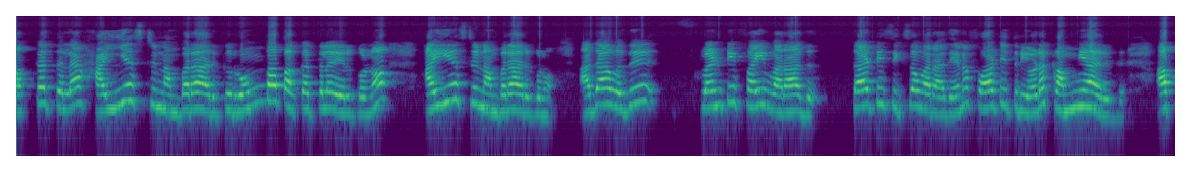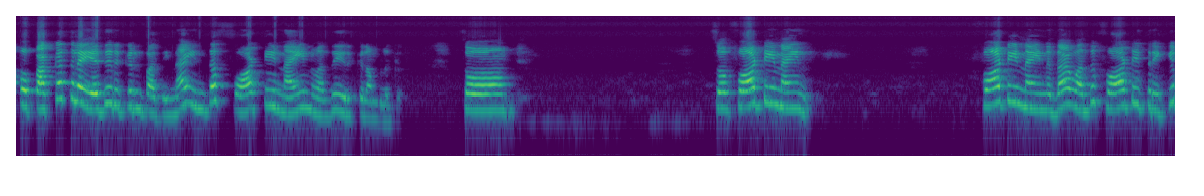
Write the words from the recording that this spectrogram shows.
பக்கத்தில் ஹையஸ்ட் நம்பராக இருக்குது ரொம்ப பக்கத்தில் இருக்கணும். ஹையஸ்ட் நம்பராக இருக்கணும். அதாவது டுவெண்ட்டி ஃபைவ் வராது. தேர்ட்டி சிக்ஸும் வராது. ஏன்னா ஃபார்ட்டி த்ரீயோட கம்மியாக இருக்குது அப்போ பக்கத்தில் எது இருக்குன்னு பார்த்தீங்கன்னா இந்த ஃபார்ட்டி நைன் வந்து இருக்குது நம்மளுக்கு. So so forty nine forty nine தான் வந்து ஃபார்ட்டி த்ரீக்கு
